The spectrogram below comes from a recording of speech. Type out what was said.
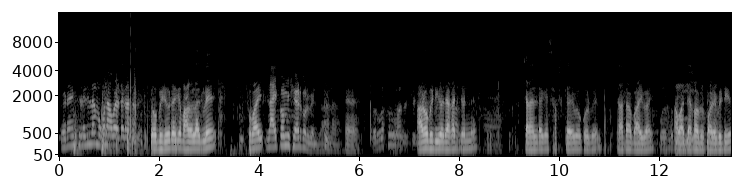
তো এটা আমি ফেলে দিলাম ওখানে আবার একটা গাছ হবে। তো ভিডিওটাকে ভালো লাগলে সবাই লাইক কমেন্ট শেয়ার করবেন। হ্যাঁ। আরও ভিডিও দেখার জন্য চ্যানেলটাকে সাবস্ক্রাইবও করবেন। টাটা বাই বাই আবার দেখা হবে পরের ভিডিও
